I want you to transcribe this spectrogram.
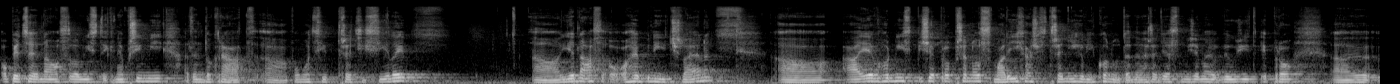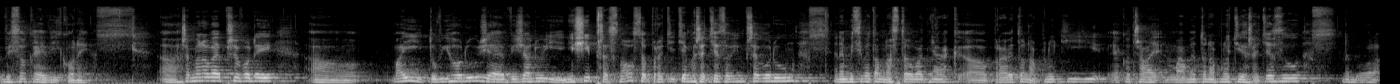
opět se jedná o silový styk nepřímý a tentokrát pomocí třetí síly. Jedná se o ohebný člen, a je vhodný spíše pro přenos malých až středních výkonů. Ten řetěz můžeme využít i pro vysoké výkony. Hřemenové převody mají tu výhodu, že vyžadují nižší přesnost oproti těm řetězovým převodům. Nemusíme tam nastavovat nějak právě to napnutí, jako třeba máme to napnutí řetězu nebo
